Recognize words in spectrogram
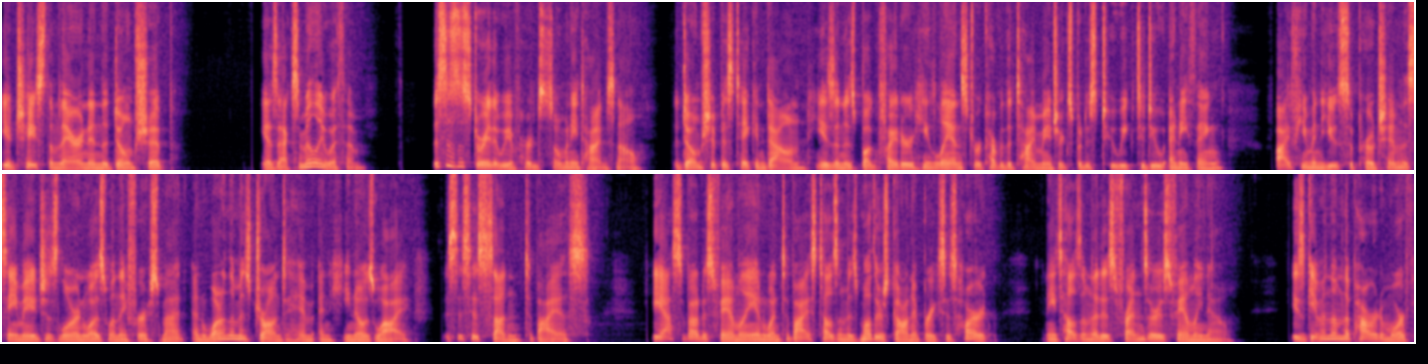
He had chased them there, and in the dome ship, he has Aximili with him. This is a story that we have heard so many times now. The dome ship is taken down. He is in his bug fighter. He lands to recover the time matrix, but is too weak to do anything. Five human youths approach him, the same age as Lauren was when they first met, and one of them is drawn to him, and he knows why. This is his son, Tobias. He asks about his family, and when Tobias tells him his mother's gone, it breaks his heart. And he tells him that his friends are his family now. He's given them the power to morph,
